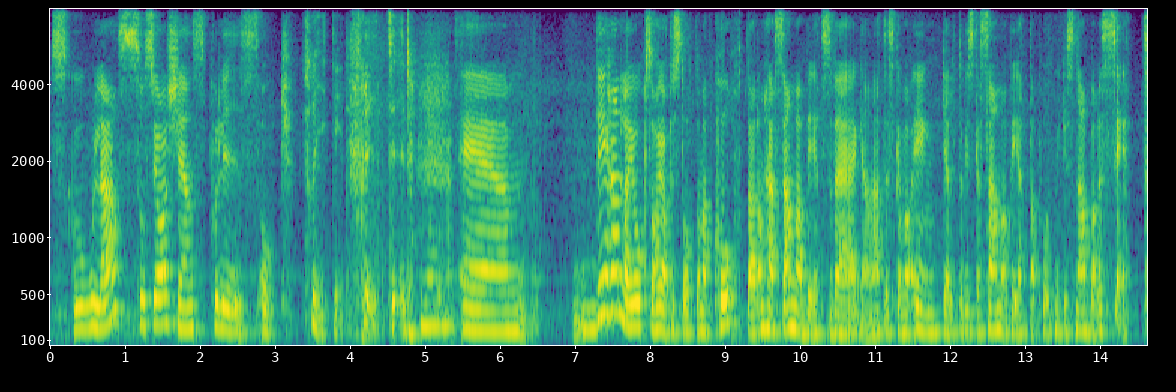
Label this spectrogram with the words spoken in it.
skola, socialtjänst, polis och fritid. fritid. Eh, det handlar ju också, har jag förstått, om att korta de här samarbetsvägarna, att det ska vara enkelt och vi ska samarbeta på ett mycket snabbare sätt.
